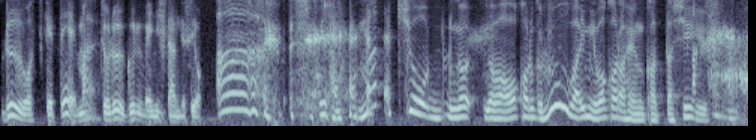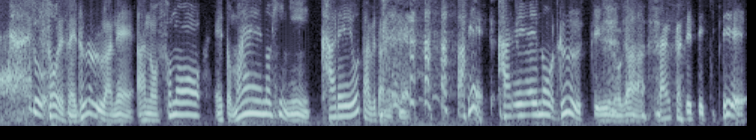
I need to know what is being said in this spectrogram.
ルーをつけて、マッチョルーグルメにしたんですよ。ああ、マッチョが、いや、わかるけど、ルーが意味わからへんかったし、そう、そうですね、ルーはね、あの、その、えっ、と、前の日にカレーを食べたんですね。で、カレーのルーっていうのが、なんか出てきて、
